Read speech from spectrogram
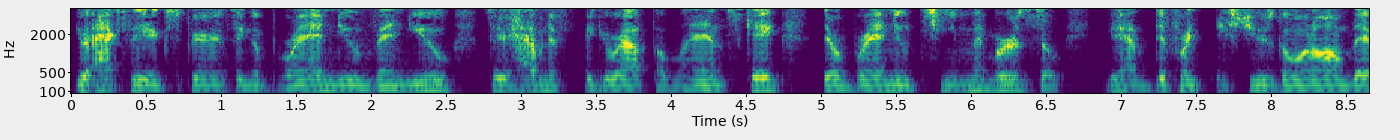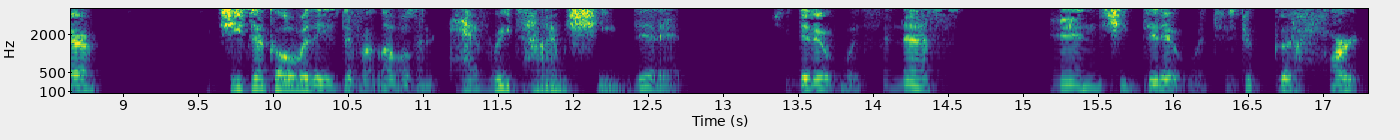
You're actually experiencing a brand new venue. So you're having to figure out the landscape. There are brand new team members. So you have different issues going on there. She took over these different levels and every time she did it, she did it with finesse and she did it with just a good heart.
